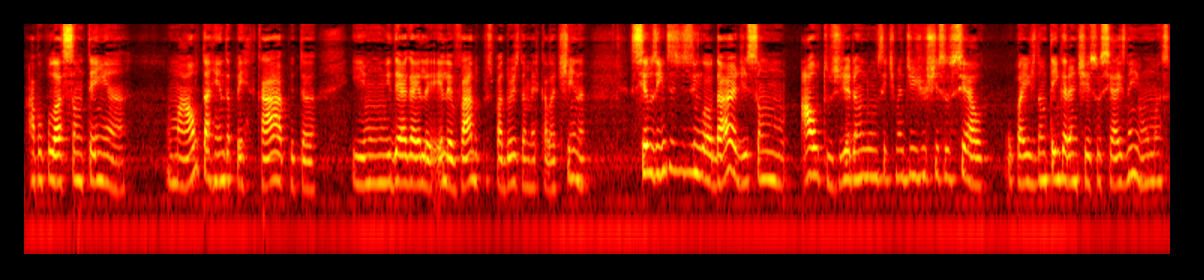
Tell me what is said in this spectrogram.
a população tenha uma alta renda per capita e um IDH elevado para os padrões da América Latina, seus índices de desigualdade são altos, gerando um sentimento de injustiça social. O país não tem garantias sociais nenhumas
